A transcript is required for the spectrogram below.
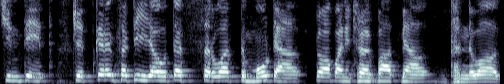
चिंतेत. शेतकऱ्यांसाठी या होत्या सर्वात मोठ्या टॉप आणि ठळक बातम्या. धन्यवाद.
